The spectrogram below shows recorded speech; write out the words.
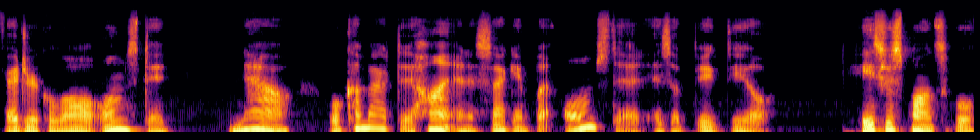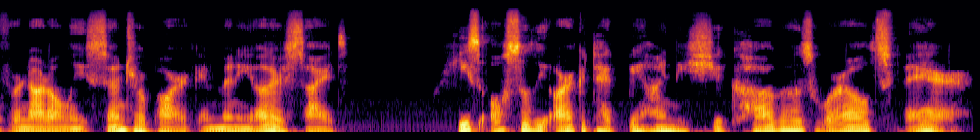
Frederick Law Olmsted, now We'll come back to Hunt in a second, but Olmsted is a big deal. He's responsible for not only Central Park and many other sites, he's also the architect behind the Chicago's World's Fair.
